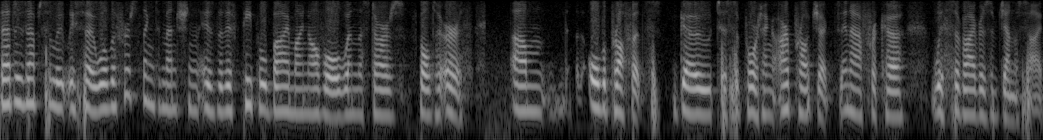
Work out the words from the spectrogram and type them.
That is absolutely so. Well, the first thing to mention is that if people buy my novel, When the Stars Fall to Earth, um, all the profits go to supporting our projects in Africa with survivors of genocide.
